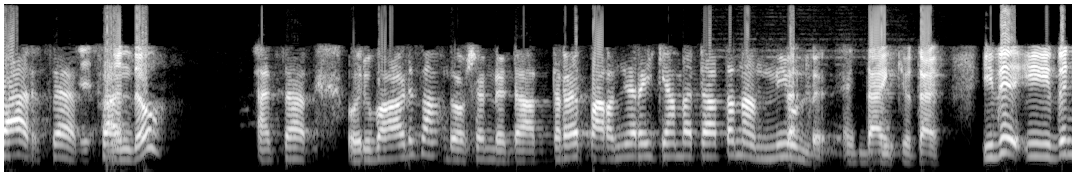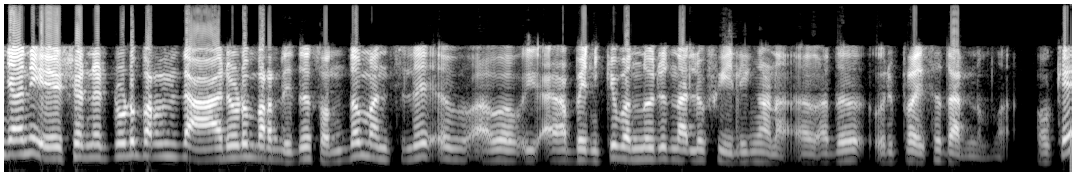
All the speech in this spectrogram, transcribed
സാർ സാർ സാർ എന്തോ? സാർ ഒരുപാട് സന്തോഷമുണ്ട് കേട്ടോ. അത്ര പറഞ്ഞറിയിക്കാൻ പറ്റാത്ത നന്ദിയുണ്ട്. താങ്ക് യു താങ്ക് ഇത് ഇത് ഞാൻ ഏഷ്യാനെറ്റിനോടും പറഞ്ഞിട്ട് ആരോടും പറഞ്ഞില്ല. ഇത് സ്വന്തം മനസ്സിൽ അപ്പൊ എനിക്ക് വന്നൊരു നല്ല ഫീലിംഗ് ആണ്. അത് ഒരു പ്രൈസ് തരണം എന്ന്. Okay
